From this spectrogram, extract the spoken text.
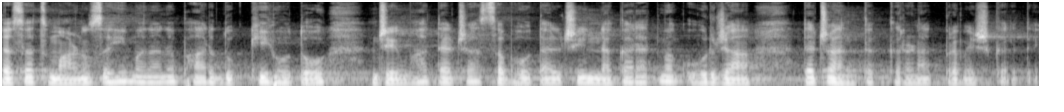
तसंच माणूसही मनानं फार दुःखी होतो जेव्हा त्याच्या सभोवतालची नकारात्मक ऊर्जा त्याच्या अंतःकरणात प्रवेश करते.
